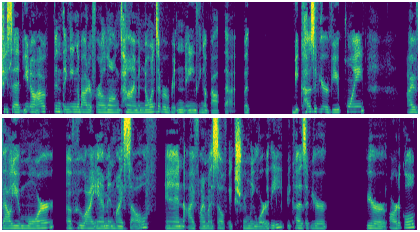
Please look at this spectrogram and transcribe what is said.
She said, "You know, I've been thinking about it for a long time, and no one's ever written anything about that. But because of your viewpoint, I value more of who I am in myself, and I find myself extremely worthy because of your your article."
